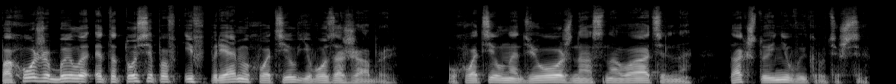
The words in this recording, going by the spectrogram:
Похоже было, этот Осипов и впрямь ухватил его за жабры. Ухватил надежно, основательно, так что и не выкрутишься.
